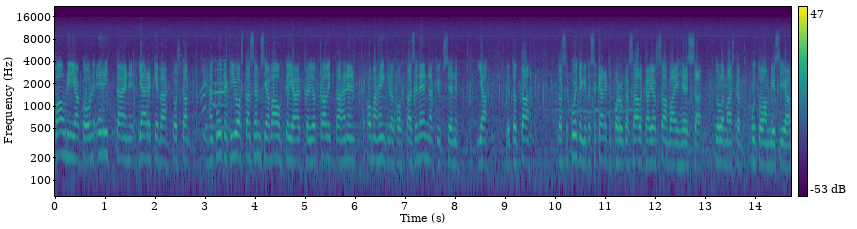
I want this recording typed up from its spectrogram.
vauhdinjako on erittäin järkevä, koska hän kuitenkin juostaan semmoisia vauhtia, että, jotka alittaa hänen oman henkilökohtaisen ennätyksen. Ja, ja tota, tuossa kuitenkin tuossa kärkiporukassa alkaa jossain vaiheessa tulemaan sitä putoamisia,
